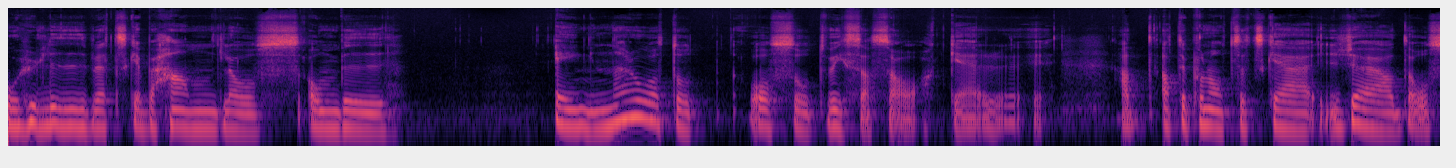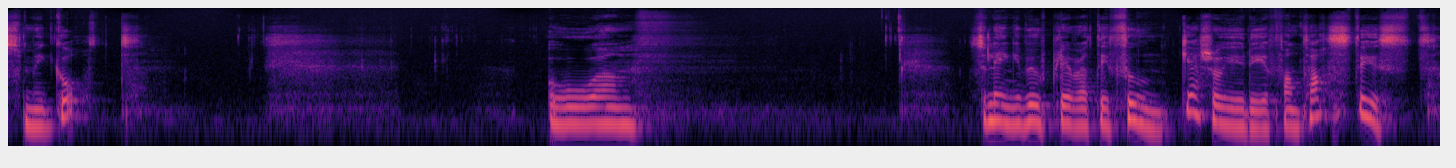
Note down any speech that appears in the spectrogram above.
och hur livet ska behandla oss om vi ägnar åt, oss åt vissa saker. Att, att det på något sätt ska göda oss med gott. Och um, så länge vi upplever att det funkar så är det fantastiskt.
